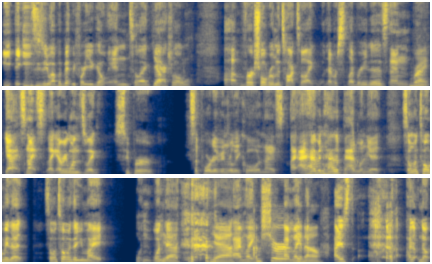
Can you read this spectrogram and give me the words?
e- it eases you up a bit before you go into like Yep. the actual uh, virtual room to talk to like whatever celebrity it is and right yeah it's nice like everyone's like super supportive and really cool and nice i, I haven't had a bad one great. yet someone told me that someone told me that you might one one Yeah. day. Yeah. I'm like I'm sure, I'm like you know. I just I don't know.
